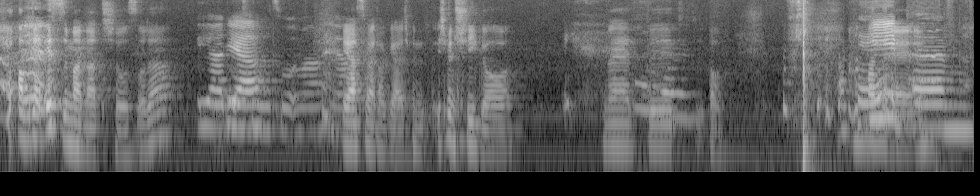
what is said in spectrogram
Aber der isst immer Nachos, oder? Ja, die Ja. sind so immer. Ja, Ja. ist mir doch geil. Ich bin, ich bin Shigo. Mad Bitch. Oh. Okay. Ähm,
